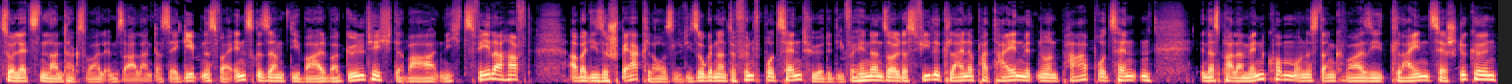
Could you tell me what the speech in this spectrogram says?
zur letzten Landtagswahl im Saarland. Das Ergebnis war insgesamt, die Wahl war gültig, da war nichts fehlerhaft. Aber diese Sperrklausel, die sogenannte 5-Prozent-Hürde, die verhindern soll, dass viele kleine Parteien mit nur ein paar Prozenten in das Parlament kommen und es dann quasi klein zerstückeln,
